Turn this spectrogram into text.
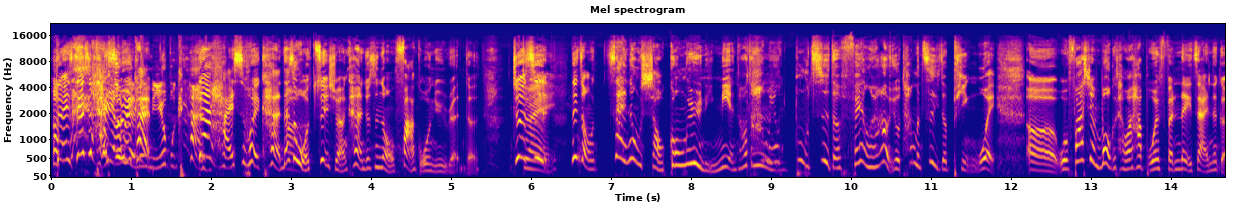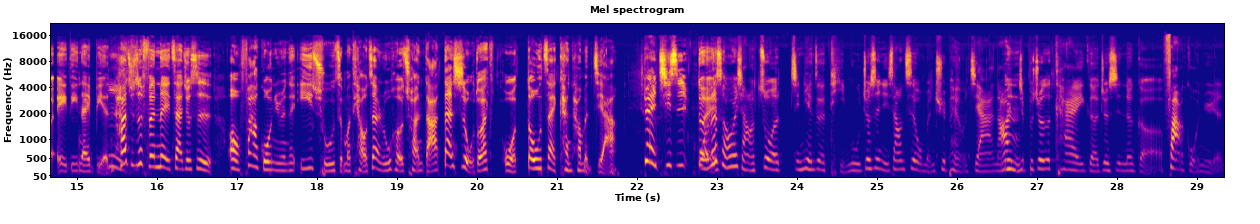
但是还是会看，你又不看，但还是会看。但是我最喜欢看的就是那种法国女人的。就是那种在那种小公寓里面，然后他们又布置的非常，然后有他们自己的品味。呃，我发现 Vogue 台湾它不会分类在那个 AD 那边，它就是分类在就是哦，法国女人的衣橱怎么挑战如何穿搭。但是我都在我都在看他们家。对，其实我那时候会想要做今天这个题目，就是你上次我们去朋友家，然后你就不就是开一个就是那个法国女人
